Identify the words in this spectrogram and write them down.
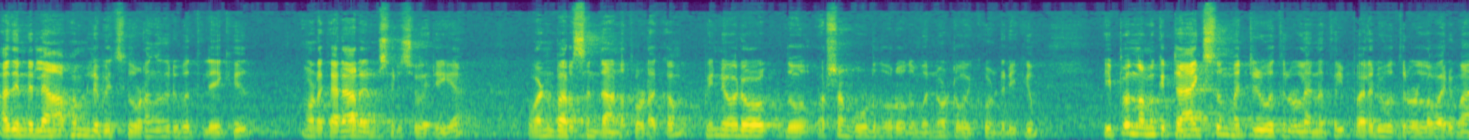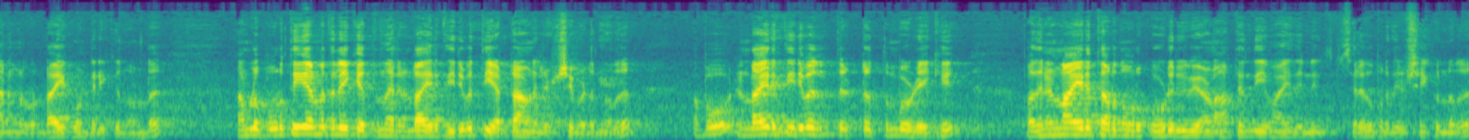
അതിന്റെ ലാഭം ലഭിച്ചു തുടങ്ങുന്ന രൂപത്തിലേക്ക് നമ്മുടെ കരാർ അനുസരിച്ച് വരിക. വൺ ആണ് തുടക്കം. പിന്നെ ഓരോ വർഷം കൂടുന്നതോറും മുന്നോട്ട് പോയിക്കൊണ്ടിരിക്കും. ഇപ്പം നമുക്ക് ടാക്സും മറ്റു രൂപത്തിലുള്ള ഇനത്തിൽ പല രൂപത്തിലുള്ള വരുമാനങ്ങൾ ഉണ്ടായിക്കൊണ്ടിരിക്കുന്നുണ്ട്. നമ്മൾ പൂർത്തീകരണത്തിലേക്ക് എത്തുന്ന രണ്ടായിരത്തി ഇരുപത്തി എട്ടാണ് ലക്ഷ്യമിടുന്നത്. അപ്പോൾ രണ്ടായിരത്തി ഇരുപത്തെട്ട് എത്തുമ്പോഴേക്ക് പതിനെണ്ണായിരത്തി അറുന്നൂറ് കോടി രൂപയാണ് ആത്യന്തികമായി ഇതിന് ചിലവ് പ്രതീക്ഷിക്കുന്നത്.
